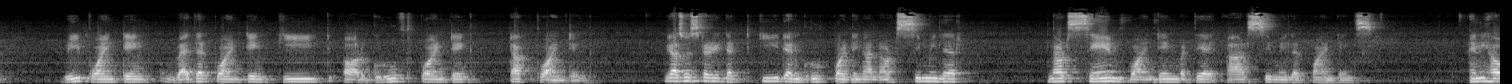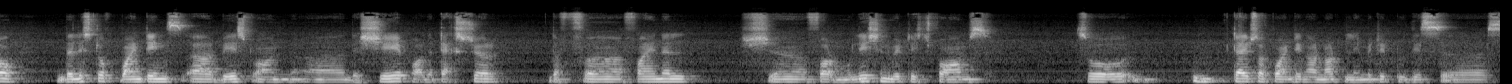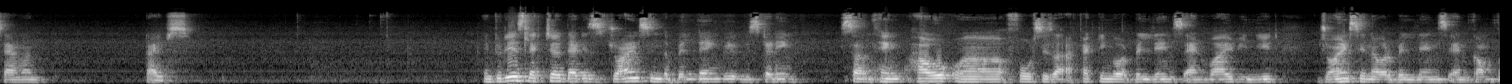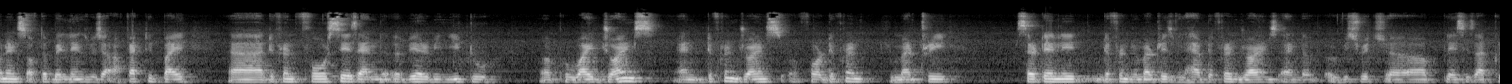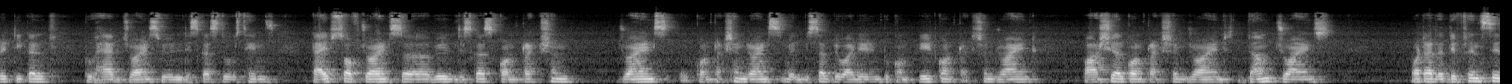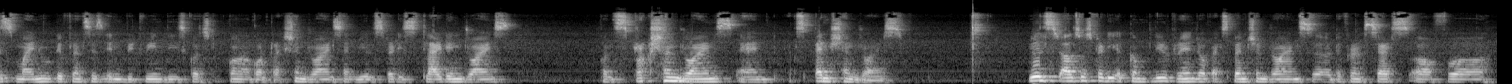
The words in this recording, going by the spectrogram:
v pointing weather pointing keyed or grooved pointing tuck pointing. We also studied that keyed and grooved pointing are not similar not same pointing but they are similar pointings. Anyhow the list of pointings are based on uh, the shape or the texture the uh, final uh, formulation which forms. So types of pointing are not limited to this uh, seven types. In today's lecture that is joints in the building we will be studying something how uh, forces are affecting our buildings and why we need joints in our buildings and components of the buildings which are affected by uh, different forces and where we need to uh, provide joints and different joints for different geometry. Certainly different geometries will have different joints and which which uh, places are critical to have joints. We will discuss those things. Types of joints uh, we will discuss contraction joints contraction joints will be subdivided into complete contraction joint partial contraction joint dump joints. What are the differences minute differences in between these contraction joints? And we will study sliding joints construction joints and expansion joints. We will also study a complete range of expansion joints uh, different sets of uh,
